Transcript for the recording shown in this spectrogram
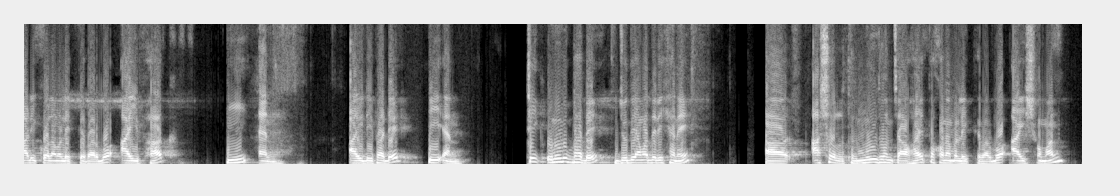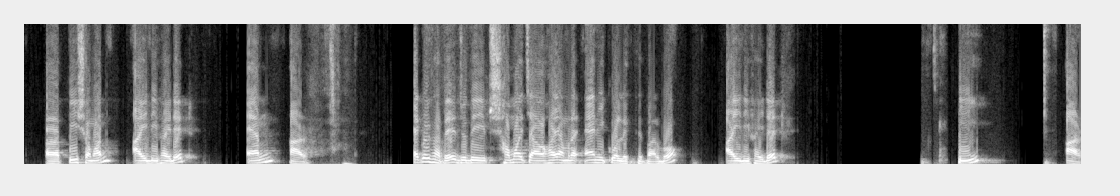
আর ইকুয়াল আমরা লিখতে পারব আই ভাগ P N I divided P N ঠিক অনুরূপ ভাবে যদি আমাদের এখানে আসল মূলধন চাওয়া হয়, তখন আমরা লিখতে পারব আই সমান পি সমান আই ডিভাইডেড এন আর একইভাবে যদি সময় চাওয়া হয়, আমরা এন ইকুয়াল লিখতে পারব। আই ডিভাইডেড পি আর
